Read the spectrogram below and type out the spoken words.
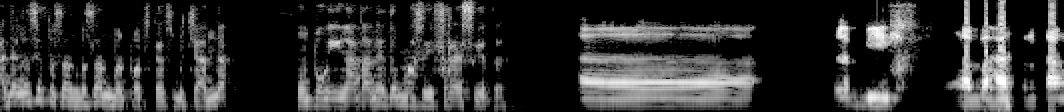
Ada gak sih pesan-pesan buat podcast bercanda? Mumpung ingatannya tuh masih fresh gitu. Uh, lebih ngebahas tentang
